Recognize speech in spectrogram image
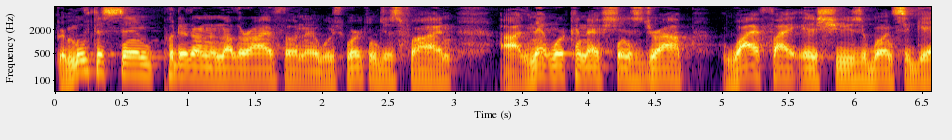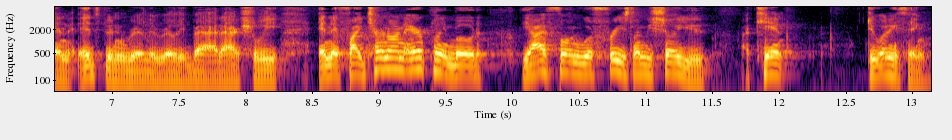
removed the SIM, put it on another iPhone, and it was working just fine. Uh, network connections drop, Wi Fi issues once again. It's been really, really bad actually. And if I turn on airplane mode, the iPhone will freeze. Let me show you. I can't do anything.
